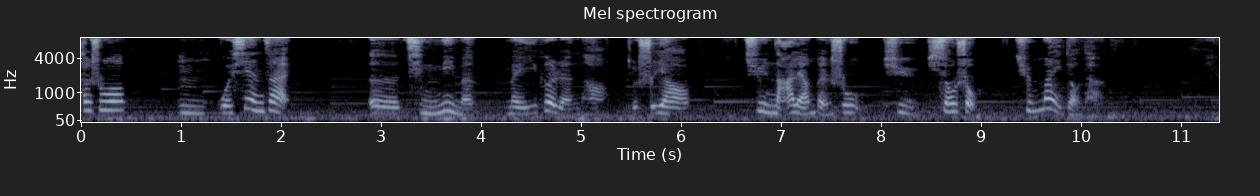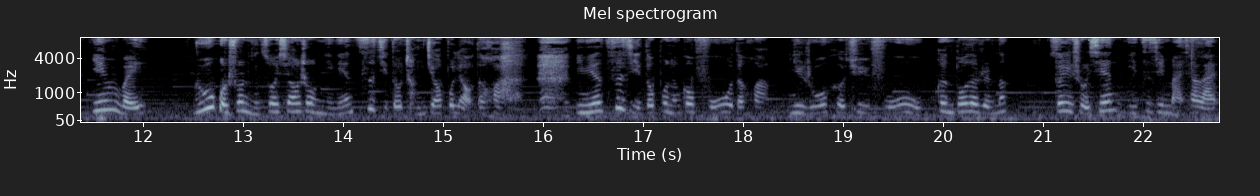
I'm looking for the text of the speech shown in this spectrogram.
他说：“嗯，我现在，呃，请你们每一个人哈，就是要去拿两本书去销售，去卖掉它。因为如果说你做销售，你连自己都成交不了的话，你连自己都不能够服务的话，你如何去服务更多的人呢？所以，首先你自己买下来，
